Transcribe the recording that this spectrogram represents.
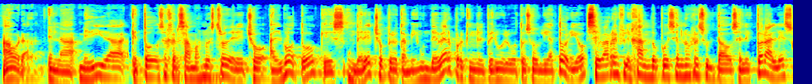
Ahora, en la medida que todos ejerzamos nuestro derecho al voto, que es un derecho pero también un deber porque en el Perú el voto es obligatorio, se va reflejando pues en los resultados electorales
